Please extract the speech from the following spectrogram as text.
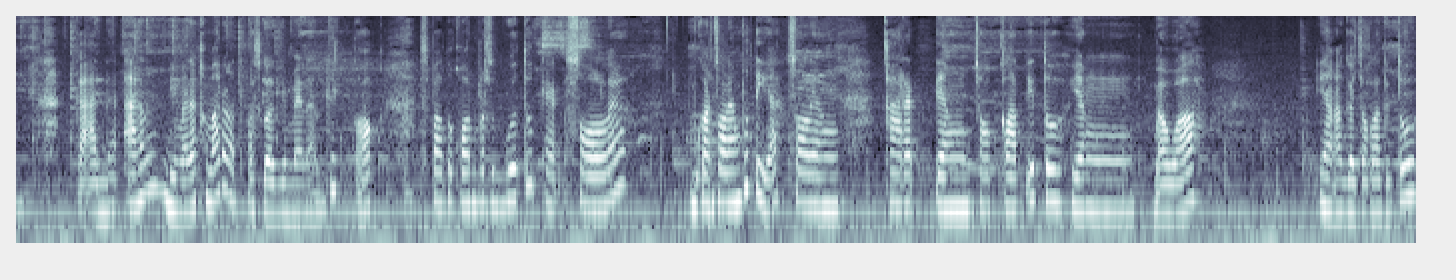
keadaan di mana kemarin waktu pas gue lagi mainan TikTok sepatu Converse gue tuh kayak solnya bukan sol yang putih ya sol yang karet yang coklat itu yang bawah yang agak coklat itu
